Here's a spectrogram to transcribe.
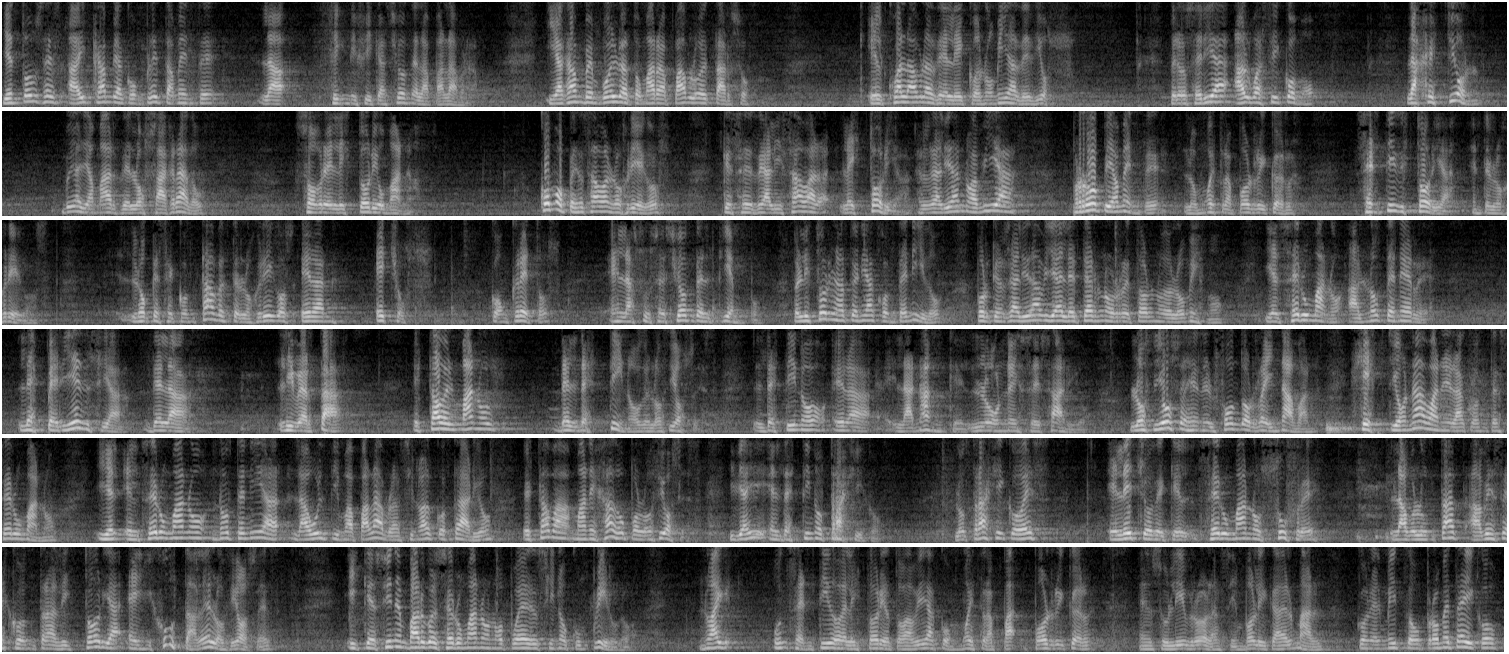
Y entonces ahí cambia completamente la significación de la palabra. Y Agamben vuelve a tomar a Pablo de Tarso el cual habla de la economía de Dios. Pero sería algo así como la gestión, voy a llamar de lo sagrado, sobre la historia humana. ¿Cómo pensaban los griegos que se realizaba la historia? En realidad no había propiamente, lo muestra Paul Ricoeur, sentido historia entre los griegos lo que se contaba entre los griegos eran hechos concretos en la sucesión del tiempo. Pero la historia no tenía contenido porque en realidad había el eterno retorno de lo mismo y el ser humano al no tener la experiencia de la libertad estaba en manos del destino de los dioses. El destino era el ananque, lo necesario. Los dioses en el fondo reinaban, gestionaban el acontecer humano y el, ser humano no tenía la última palabra, sino al contrario, estaba manejado por los dioses. Y de ahí el destino trágico. Lo trágico es el hecho de que el ser humano sufre la voluntad a veces contradictoria e injusta de los dioses y que sin embargo el ser humano no puede sino cumplirlo. No hay un sentido de la historia todavía como muestra Paul Ricoeur en su libro La simbólica del mal, con el mito prometeico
